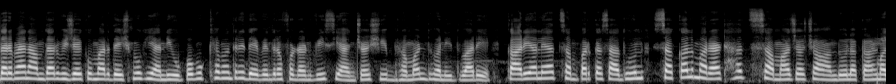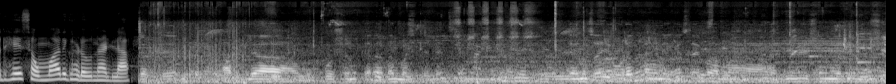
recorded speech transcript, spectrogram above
दरम्यान आमदार विजयकुमार देशमुख यांनी उपमुख्यमंत्री देवेंद्र फडणवीस यांच्याशी भ्रमणध्वनीद्वारे कार्यालयात संपर्क साधून सकल मराठा समाजाच्या आंदोलकांमध्ये संवाद घडवून आणला. आपल्या उपोषण करायला बसलेले त्यांचं एवढंच मागणं आहे की साहेब अधिवेशनमध्ये विषय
